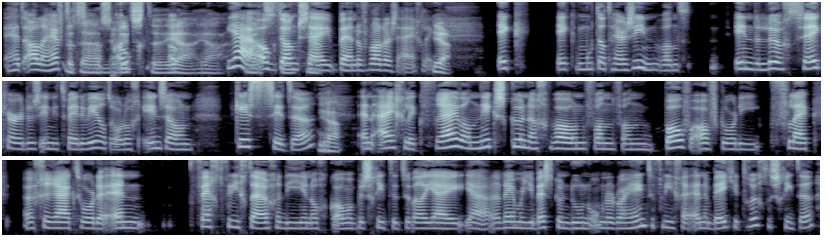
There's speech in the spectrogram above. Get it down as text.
het Dat allerheftigste uh, was. brutste, ook, ja, ja. ja, ook hardste, dankzij ja. Band of Brothers eigenlijk. Ja. Ik, ik moet dat herzien, want in de lucht, zeker dus in die Tweede Wereldoorlog, in zo'n kist zitten Ja, en eigenlijk vrijwel niks kunnen, gewoon van, van bovenaf door die vlek eh, geraakt worden en vechtvliegtuigen die je nog komen beschieten, terwijl jij ja, alleen maar je best kunt doen om er doorheen te vliegen en een beetje terug te schieten.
